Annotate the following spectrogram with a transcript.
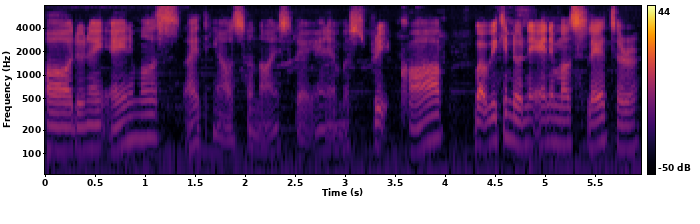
uh donate animals. I think also nice the animals breed cub but we can donate animals later.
